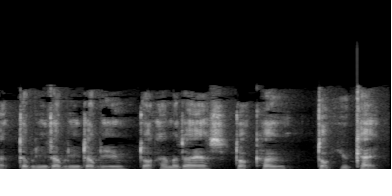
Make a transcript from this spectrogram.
at www.amadeus.co.uk.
